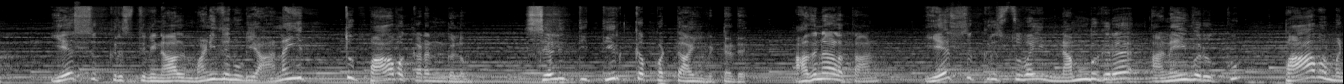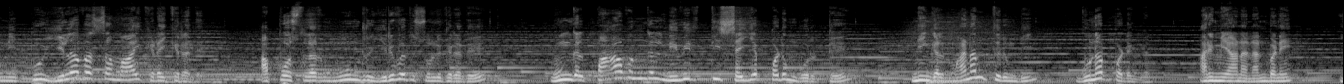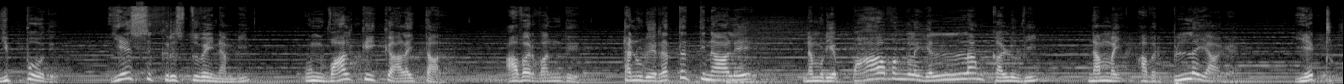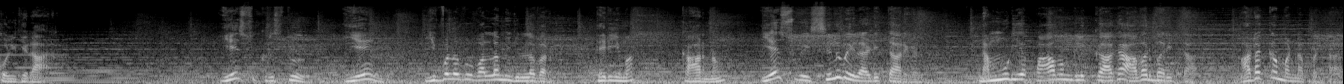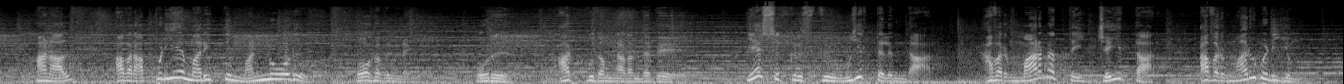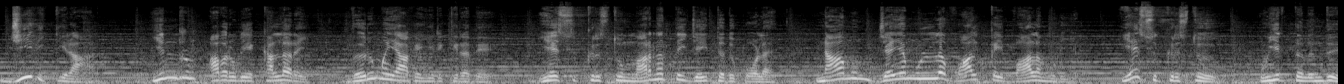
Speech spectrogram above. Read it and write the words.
இயேசு கிறிஸ்துவினால் மனிதனுடைய அனைத்து பாவக்கடன்களும் செலுத்தி தீர்க்கப்பட்டாகிவிட்டது அதனால தான் இயேசு கிறிஸ்துவை நம்புகிற அனைவருக்கும் பாவ மன்னிப்பு இலவசமாய் கிடைக்கிறது. அப்போஸ்தலர் மூன்று இருபது சொல்லுகிறது உங்கள் பாவங்கள் நிவிர்த்தி செய்யப்படும் பொருட்டு நீங்கள் மனம் திரும்பி குணப்படுங்கள். அருமையான நண்பனே இப்போது இயேசு கிறிஸ்துவை நம்பி உன் வாழ்க்கைக்கு அழைத்தால் அவர் வந்து தன்னுடைய இரத்தத்தினாலே நம்முடைய பாவங்களை எல்லாம் கழுவி நம்மை அவர் பிள்ளையாக ஏற்றுக்கொள்கிறார். இயேசு கிறிஸ்து ஏன் இவ்வளவு வல்லமையுள்ளவர் தெரியுமா? காரணம் இயேசுவை சிலுவையில் அடித்தார்கள். நம்முடைய பாவங்களுக்காக அவர் மறித்தார் அடக்கம் பண்ணப்பட்டார். ஆனால் அவர் அப்படியே மறித்து மண்ணோடு போகவில்லை. ஒரு அற்புதம் நடந்தது. இயேசு கிறிஸ்து உயிர்த்தெழுந்தார். அவர் மரணத்தை ஜெயித்தார். அவர் மறுபடியும் ஜீவிக்கிறார். இன்றும் அவருடைய கல்லறை வெறுமையாக இருக்கிறது. இயேசு கிறிஸ்து மரணத்தை ஜெயித்தது போல நாமும் ஜெயமுள்ள வாழ்க்கை வாழ முடியும். இயேசு கிறிஸ்து உயிர்த்தெழுந்து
